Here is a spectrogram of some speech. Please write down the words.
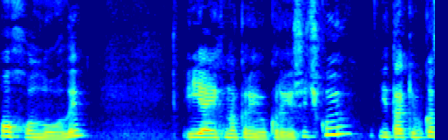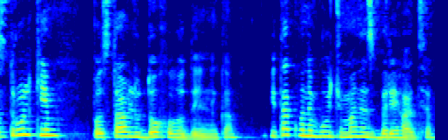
охололи. І я їх накрию кришечкою І так і в каструльки поставлю до холодильника. І так вони будуть у мене зберігатися.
